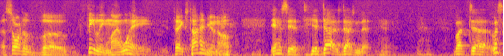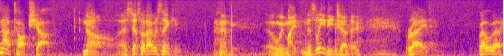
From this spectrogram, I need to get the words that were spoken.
A sort of uh, feeling my way. It takes time, you know. Yes, it, it does, doesn't it? But uh, let's not talk shop. No, that's just what I was thinking. we might mislead each other. Right. Well, uh,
